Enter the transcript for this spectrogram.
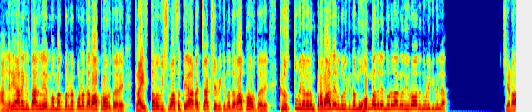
അങ്ങനെയാണെങ്കിൽ താങ്കൾ എം. എം. അക്ബറിനെ പോലെ ദവാപ്രവർത്തകരെ ക്രൈസ്തവ വിശ്വാസത്തെ അടച്ചാക്ഷേപിക്കുന്ന ദവാപ്രവർത്തകരെ ക്രിസ്തുവിനെ വെറും പ്രവാചകൻ എന്ന് വിളിക്കുന്ന മുഹമ്മദിനെ എന്തുകൊണ്ട് താങ്കൾ തീവ്രവാദി എന്ന് വിളിക്കുന്നില്ല? ചേടാ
